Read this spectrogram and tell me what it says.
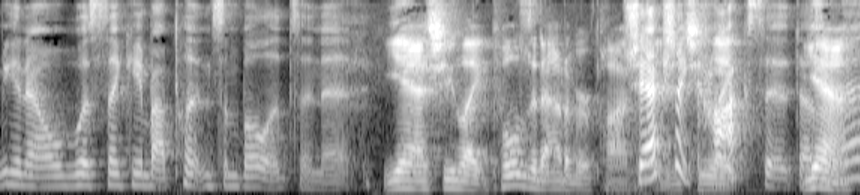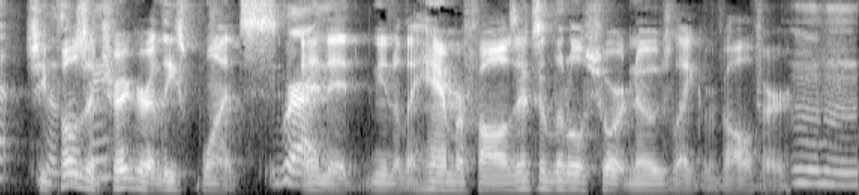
you know was thinking about putting some bullets in it yeah. She like pulls it out of her pocket. she actually she, like, cocks it doesn't yeah, it she Doesn't pulls she? the trigger at least once, Right. and it you know the hammer falls. It's a little short nose like revolver, mm-hmm.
